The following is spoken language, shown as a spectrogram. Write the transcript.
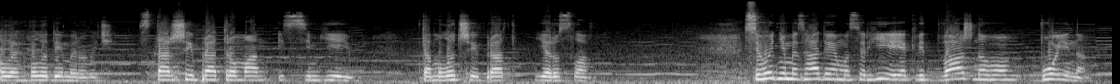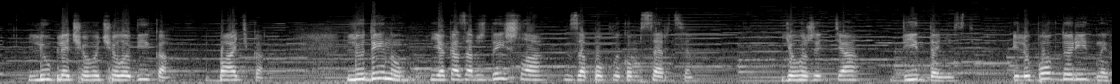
Олег Володимирович, старший брат Роман із сім'єю та молодший брат Ярослав. Сьогодні ми згадуємо Сергія як відважного воїна, люблячого чоловіка, батька, людину, яка завжди йшла за покликом серця. Його життя, відданість і любов до рідних,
